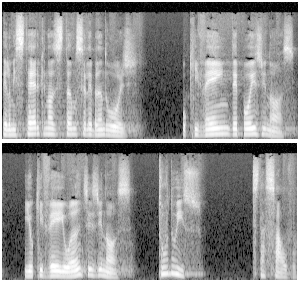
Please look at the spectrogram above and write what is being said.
pelo mistério que nós estamos celebrando hoje, o que vem depois de nós e o que veio antes de nós, tudo isso está salvo,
